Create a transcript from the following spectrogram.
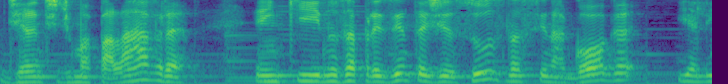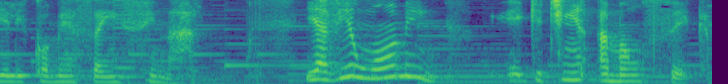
diante de uma palavra em que nos apresenta Jesus na sinagoga e ali ele começa a ensinar. E havia um homem eh, que tinha a mão seca.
